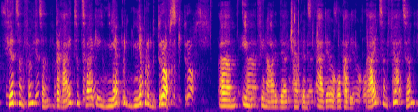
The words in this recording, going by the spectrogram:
14, 15, 3 zu 2 gegen Dnipropetrovsk ähm, im Finale der Champions, äh, der Europa League. 13, 14,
